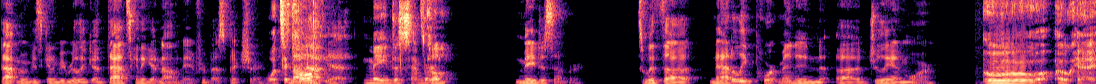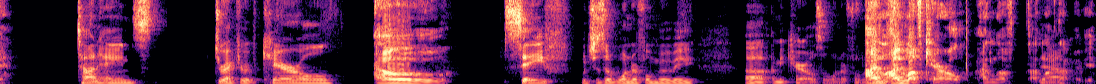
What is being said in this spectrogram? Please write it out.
That movie's going to be really good. That's going to get nominated for Best Picture. What's It's it not called? yet. May It's December. called May December. It's with uh, Natalie Portman and uh, Julianne Moore. Ooh, okay. Todd Haynes, director of Carol, Oh, Safe, which is a wonderful movie. Uh, I mean, Carol is a wonderful movie. I, I love Carol. I love I love Yeah. that movie.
